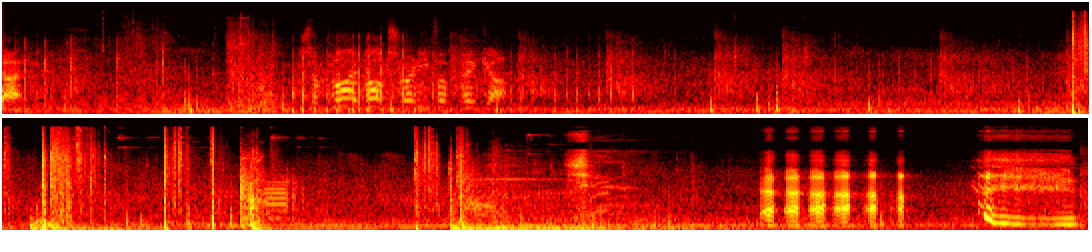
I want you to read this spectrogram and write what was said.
done. Supply box ready for pickup.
